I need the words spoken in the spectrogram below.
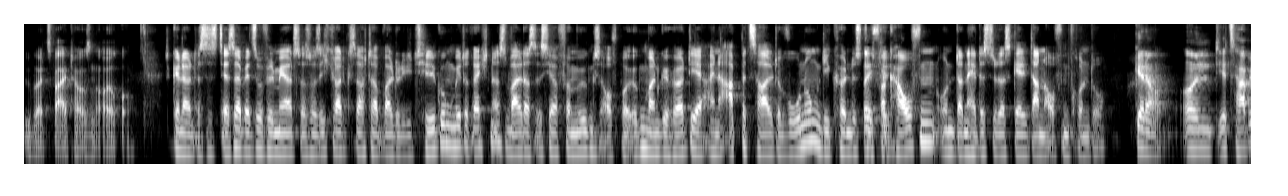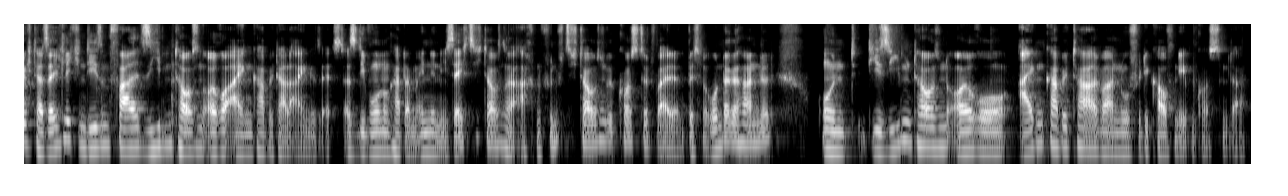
über 2000 Euro. Genau, das ist deshalb jetzt so viel mehr als das, was ich gerade gesagt habe, weil du die Tilgung mitrechnest, weil das ist ja Vermögensaufbau. Irgendwann gehört dir eine abbezahlte Wohnung, die könntest du Richtig. verkaufen und dann hättest du das Geld dann auf dem Konto. Genau. Und jetzt habe ich tatsächlich in diesem Fall 7000 Euro Eigenkapital eingesetzt. Also die Wohnung hat am Ende nicht 60.000, sondern 58.000 gekostet, weil ein bisschen runtergehandelt. Und die 7000 Euro Eigenkapital waren nur für die Kaufnebenkosten da.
